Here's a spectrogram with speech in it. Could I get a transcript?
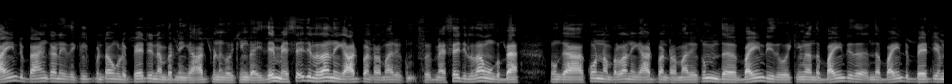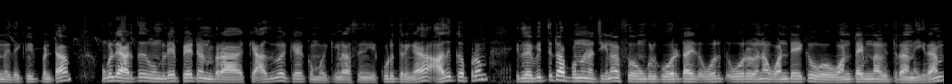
பைண்ட் பேங்க் கார்டு இதை கிளிக் பண்ணிட்டா உங்களுக்கு பேடிஎம் நம்பர் நீங்கள் ஆட் பண்ணுங்க ஓகேங்களா இதே மெசேஜில் தான் நீங்கள் ஆட் பண்ணுற மாதிரி இருக்கும். ஸோ மெசேஜில் தான் உங்கள் பே உங்கள் அக்கௌண்ட் நம்பர்லாம் நீங்கள் ஆட் பண்ணுற மாதிரி இருக்கும். இந்த பைண்ட் இது ஓகேங்களா இந்த பைண்ட் இதை இந்த பைண்ட் பேடிஎம் இதை கிளிக் பண்ணிட்டா உங்களுடைய அடுத்தது உங்களுடைய பேடிஎம் நம்பர் அதுவே கேட்கும் ஓகேங்களா ஸோ நீங்கள் கொடுத்துருங்க. அதுக்கப்புறம் இதில் வித்ட்ரா பண்ணணும்னு நினச்சிங்கன்னா ஸோ உங்களுக்கு ஒரு டை ஒரு ஒரு வேணா ஒன் டேக்கு ஒன் டைம் டைம் தான் வித்ட்ரா நினைக்கிறேன்.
